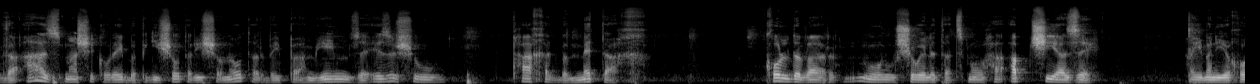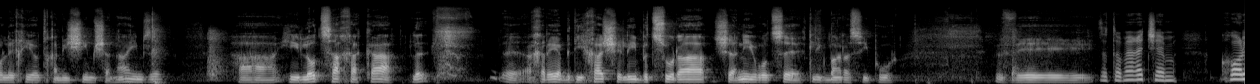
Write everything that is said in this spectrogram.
ואז מה שקורה בפגישות הראשונות הרבה פעמים זה איזשהו פחד במתח. כל דבר הוא שואל את עצמו, האפצ'י הזה, האם אני יכול לחיות חמישים שנה עם זה? היא לא צחקה אחרי הבדיחה שלי בצורה שאני רוצה, נגמר הסיפור. ו... זאת אומרת שהם כל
